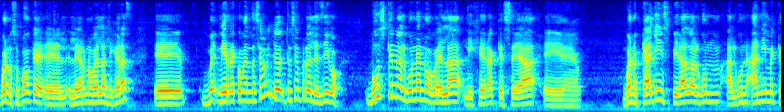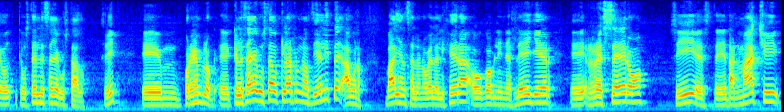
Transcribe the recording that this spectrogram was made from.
Bueno, supongo que leer novelas ligeras. Mi recomendación, yo, yo, siempre les digo, busquen alguna novela ligera que sea, eh, bueno, que haya inspirado algún, algún anime que, que a ustedes les haya gustado, ¿sí? Em, por ejemplo, eh, que les haya gustado Classroom of the Elite, ah, bueno, váyanse a la novela ligera, o Goblin Slayer, eh, Recero, ¿sí? Este, Danmachi,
